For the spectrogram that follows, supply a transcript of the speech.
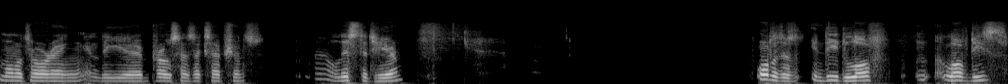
monitoring the uh, process exceptions uh, listed here. Auditors indeed love love these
